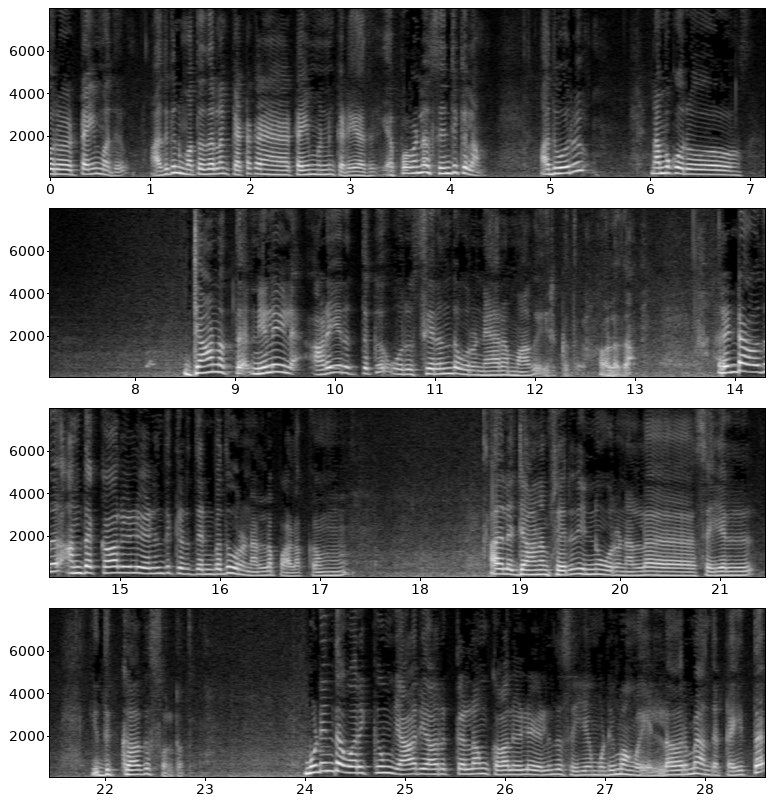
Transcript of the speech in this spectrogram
ஒரு டைம் அது. அதுக்குன்னு மற்றதெல்லாம் கெட்ட க டைம்னு கிடையாது. எப்போ வேணாலும் செஞ்சுக்கலாம். அது ஒரு நமக்கு ஒரு தியானத்தை நிலையில் அடையிறதுக்கு ஒரு சிறந்த ஒரு நேரமாக இருக்குது. அவ்வளோதான் ரெண்டாவது அந்த காலையில் எழுந்துக்கிறது என்பது ஒரு நல்ல பழக்கம். அதில் தியானம் செய்கிறது இன்னும் ஒரு நல்ல செயல் இதுக்காக சொல்கிறது முடிந்த வரைக்கும் யார் யாருக்கெல்லாம் காலையில் எழுந்து செய்ய முடியுமோ அவங்க எல்லாருமே அந்த டயத்தை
